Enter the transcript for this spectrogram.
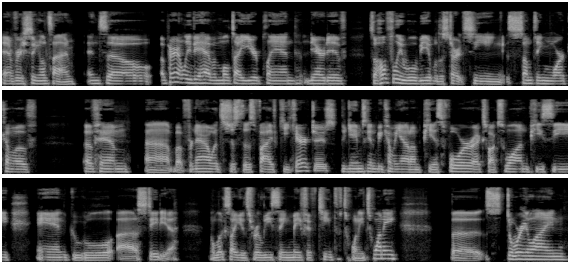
Every single time. And so apparently they have a multi year planned narrative. So hopefully we'll be able to start seeing something more come of of him. Uh, but for now, it's just those five key characters. The game's going to be coming out on PS4, Xbox One, PC, and Google uh, Stadia. It looks like it's releasing May 15th of 2020. The storyline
